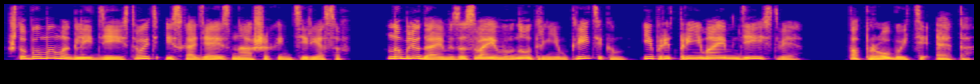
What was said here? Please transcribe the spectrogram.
чтобы мы могли действовать, исходя из наших интересов. Наблюдаем за своим внутренним критиком и предпринимаем действия. Попробуйте это.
